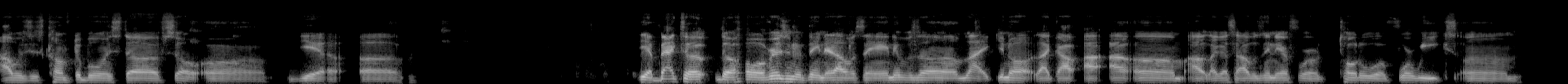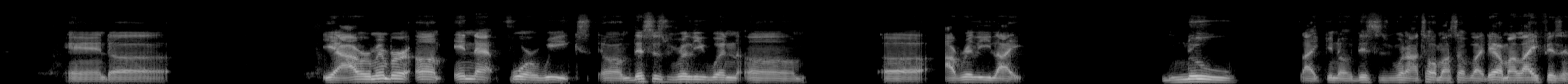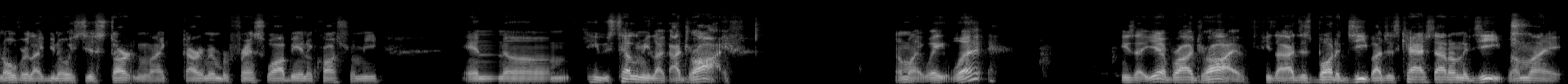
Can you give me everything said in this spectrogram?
I was just comfortable and stuff. So um yeah, uh yeah, back to the whole original thing that I was saying. It was um like, you know, like I I, I um I, like I said I was in there for a total of 4 weeks um and uh yeah, I remember um in that 4 weeks um this is really when um uh I really like knew like you know this is when i told myself like damn my life isn't over like you know it's just starting like i remember francois being across from me and um he was telling me like i drive. I'm like wait what? He's like yeah bro i drive. He's like i just bought a jeep. I just cashed out on the jeep. I'm like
